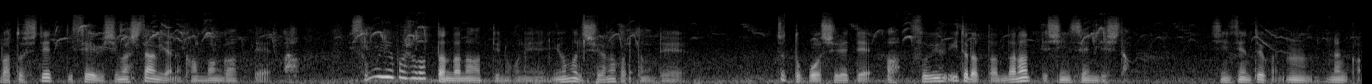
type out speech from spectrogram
場としてって整備しましたみたいな看板があってあそういう場所だったんだなっていうのがね今まで知らなかったのでちょっとこう知れてあそういう意図だったんだなって新鮮でした。新鮮というかうんなんか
